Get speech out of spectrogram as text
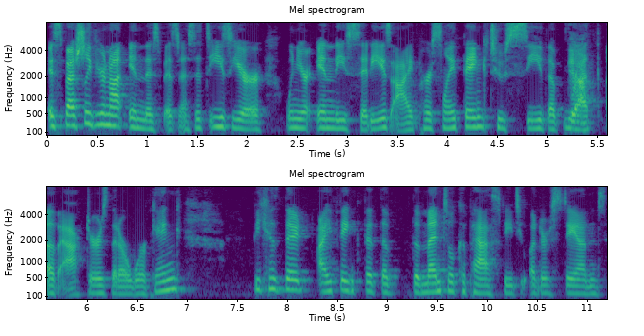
especially if you're not in this business. It's easier when you're in these cities i personally think to see the breadth yeah. of actors that are working because there i think that the the mental capacity to understand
